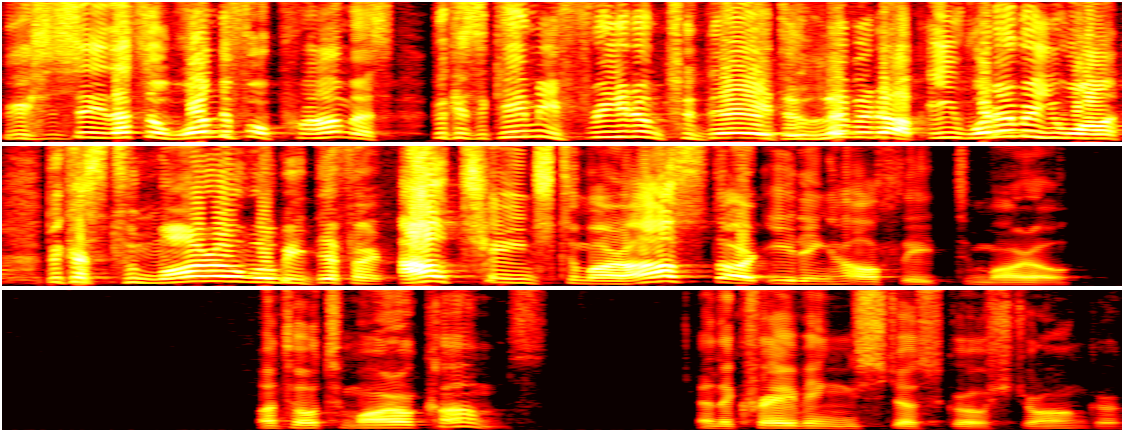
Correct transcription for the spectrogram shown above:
Because you see, that's a wonderful promise because it gave me freedom today to live it up. Eat whatever you want because tomorrow will be different. I'll change tomorrow. I'll start eating healthy tomorrow until tomorrow comes and the cravings just grow stronger.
